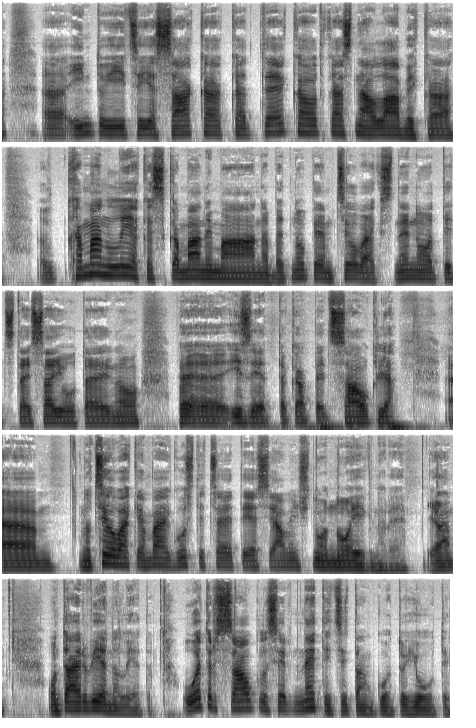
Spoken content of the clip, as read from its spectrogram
uh, intuīcija saka, ka te kaut kas nav labi, ka ka man liekas, ka mani māna, bet, nu, piemēram, cilvēks nenotic tai sajūtai, nu, iziet tā kā pēc saukļa. Um, Nu, cilvēkiem vajag uzticēties, ja viņš no noignorē. Ja? Un tā ir viena lieta. Otrs sauklis ir netici tam, ko tu jūti.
